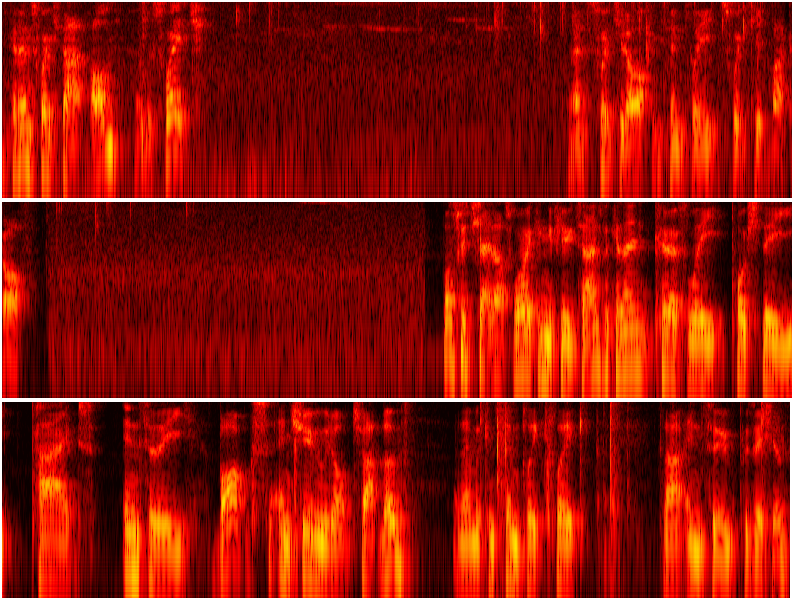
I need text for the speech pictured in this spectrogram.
We can then switch that on at the switch. And switch it off, you simply switch it back off. Once we've checked that's working a few times, we can then carefully push the pipes into the box, ensuring we don't trap them and then we can simply click that into position.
